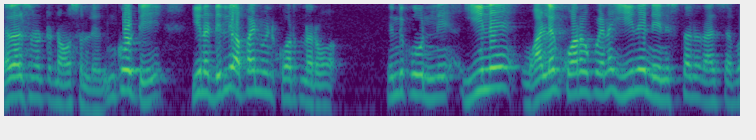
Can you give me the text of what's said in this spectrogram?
వెళ్ళాల్సినటువంటి అవసరం లేదు. ఇంకోటి ఈయన ఢిల్లీ అపాయింట్మెంట్ కోరుతున్నారు. ఎందుకు? నే- ఈయనే వాళ్ళేం కోరకపోయినా ఈయనే నేను ఇస్తాను రాజ్యసభ.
